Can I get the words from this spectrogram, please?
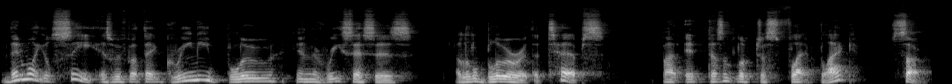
And then what you'll see is we've got that greeny blue in the recesses, a little bluer at the tips, but it doesn't look just flat black. So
